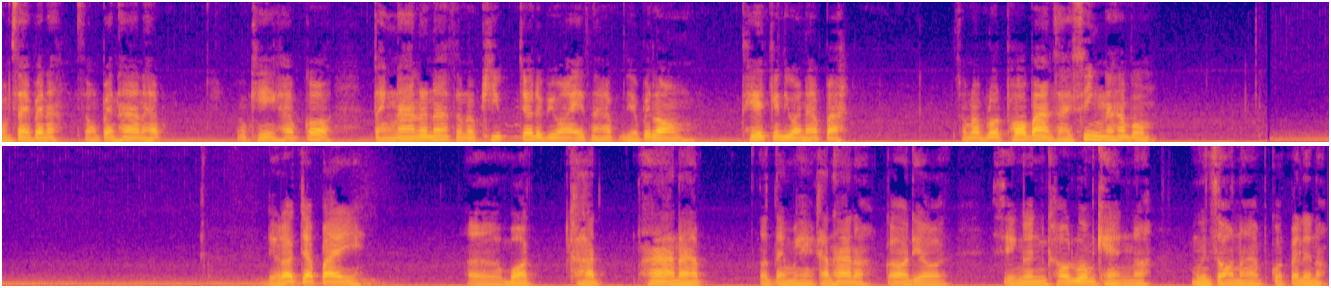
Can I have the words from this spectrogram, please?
ผมใส่ไปนะ สองแปดห้านะครับ โอเคครับ ก็แต่งนานแล้วนะสำหรับคลิปเจ้า WRS นะครับ เดี๋ยวไปลอง เทสกันดีกว่านะป่ะสำหรับรถพ่อบ้านสายซิ่งนะครับผม เดี๋ยวเราจะไป เอ่อบอสคัสห้านะครับเราแต่งไปแข่งคัสห้าเนาะก็เดี๋ยวเสียเงินเข้าร่วมแข่งเนาะหมื่นสองนะครับ กดไปเลยเนาะ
